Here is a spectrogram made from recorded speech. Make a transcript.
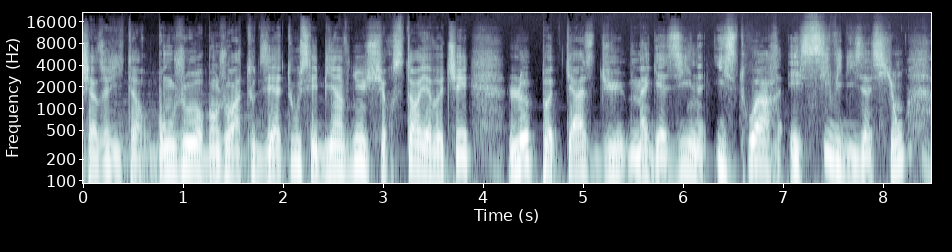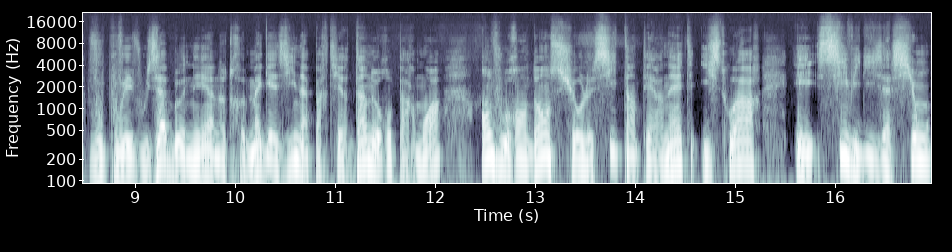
Chers auditeurs, bonjour, bonjour à toutes et à tous et bienvenue sur Storia Voce, le podcast du magazine Histoire et Civilisation. Vous pouvez vous abonner à notre magazine à partir d'un euro par mois en vous rendant sur le site internet Histoire et Civilisation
